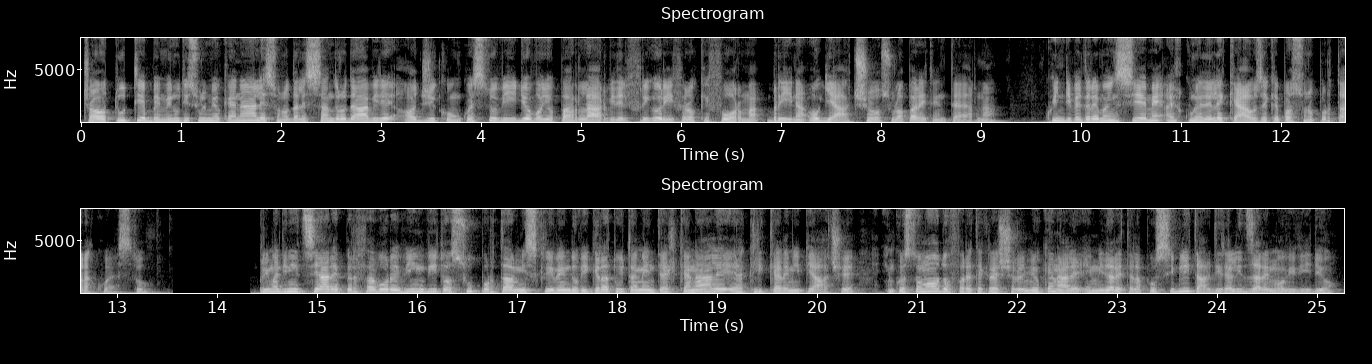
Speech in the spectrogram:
Ciao a tutti e benvenuti sul mio canale, sono Alessandro Davide. Oggi con questo video voglio parlarvi del frigorifero che forma brina o ghiaccio sulla parete interna. Quindi vedremo insieme alcune delle cause che possono portare a questo. Prima di iniziare per favore vi invito a supportarmi iscrivendovi gratuitamente al canale e a cliccare mi piace. In questo modo farete crescere il mio canale e mi darete la possibilità di realizzare nuovi video.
